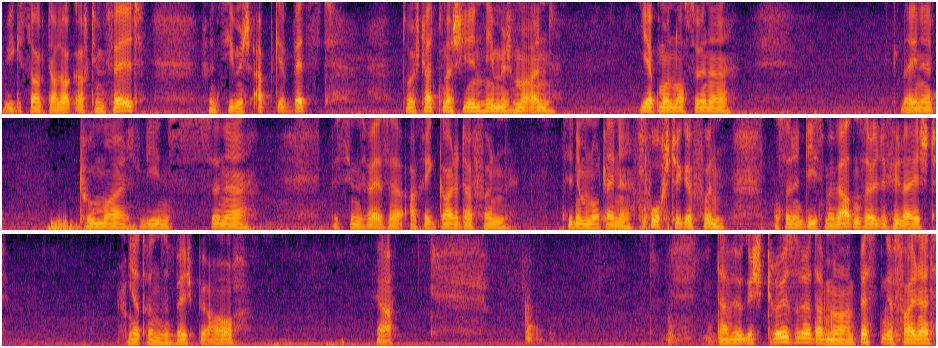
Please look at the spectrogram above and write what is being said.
Wie gesagt, da lag auf dem Feld schon ziemlich abgewetzt durch Lattmaschinen, nehme ich mal an. Hier hat man noch so eine kleine Turmalinsinne beziehungsweise Aggregate davon. Sind immer nur kleine Bruchstücke von der Sonne, die es mal werden sollte vielleicht. Hier drin zum Beispiel auch. Ja. Der wirklich größere, der mir am besten gefallen hat,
